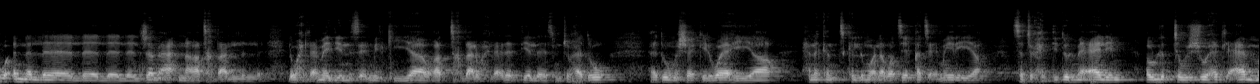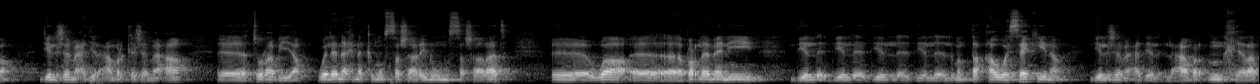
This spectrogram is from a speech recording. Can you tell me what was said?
وأن الجماعه أنها غتخضع لواحد العملية ديال النزع الملكية وغتخضع لواحد العدد ديال سميتو هادو هادو مشاكل واهية. حنا كنتكلموا على وثيقة تعميريه ستحدد المعالم أو التوجهات العامة ديال الجماعه ديال العمر كجماعه آه، ترابية. ولنا حنا كمستشارين ومستشارات آه، وبرلمانيين ديال ديال ديال ديال المنطقة وساكنة ديال الجماعه ديال العامر الانخراط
